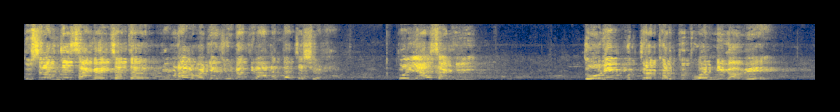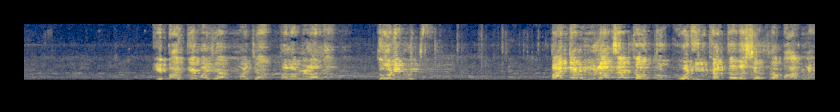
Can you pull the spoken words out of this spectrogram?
दुसरं म्हणजे सांगायचं तर मी म्हणाल माझ्या जीवनातील आनंदाचा क्षण आहे. तो यासाठी दोन्ही पुत्र कर्तृत्वान निघावे हे भाग्य माझ्या माझ्या मला मिळालं. दोन्ही पुत्र बांधर मुलाचं कौतुक वडील करतात अशाचा भाग नाही.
